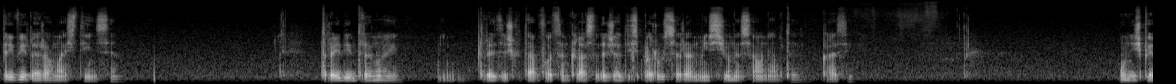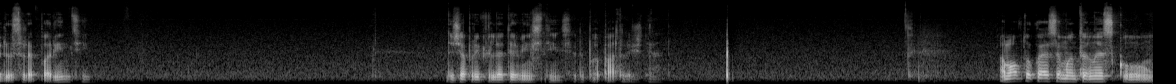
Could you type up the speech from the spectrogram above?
privirile erau mai stinse. Trei dintre noi, din 30 cât am fost în clasă, deja dispăruseră în misiune sau în alte ocazii. Unii își pierduseră părinții. Deja privirile devin stinse după 40 de ani. Am avut ocazia să mă întâlnesc cu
